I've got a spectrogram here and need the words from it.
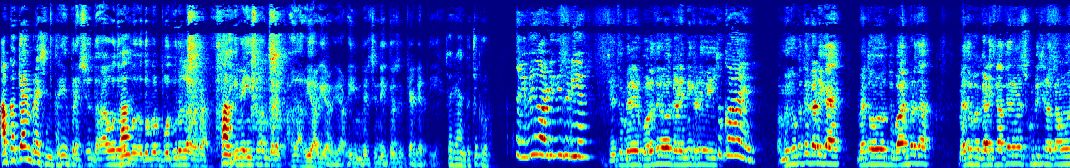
आपका क्या इंप्रेशन था? अरे इम्प्रेशन था वो तो, हाँ। तो बहुत बुरा लगा था। हाँ। लेकिन मैं इंसान कर आगे आगे आगे आगे इम्प्रेशन देखता हूँ क्या करती है। चले आंदो चुप रहो। गाड़ी नहीं खड़ी है। जे तो मैंने बोला था गाड़ी नहीं खड़ी हुई। तो कहाँ है? अब मेरे को पता है गाड़ी का है। मैं तो दुकान पर था। मैं तो गाड़ी चलाते नहीं मैं स्कूटी चलाता हूँ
